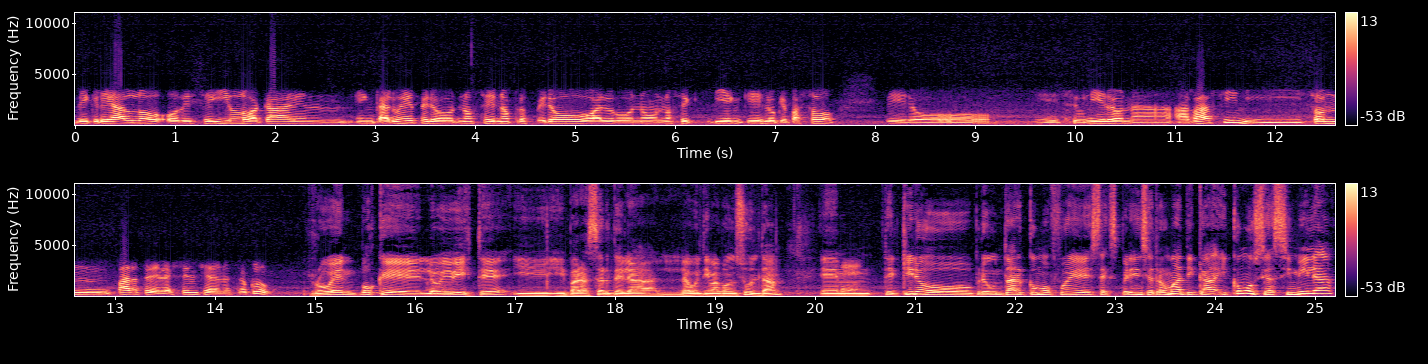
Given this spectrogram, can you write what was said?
de, crearlo o de seguirlo acá en, en Carué, pero no sé, no prosperó algo, no, no sé bien qué es lo que pasó, pero eh, se unieron a, a Racing y son parte de la esencia de nuestro club. Rubén, vos que lo viviste y, para hacerte la, última consulta, em, te quiero preguntar cómo fue esa experiencia traumática y cómo se asimila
